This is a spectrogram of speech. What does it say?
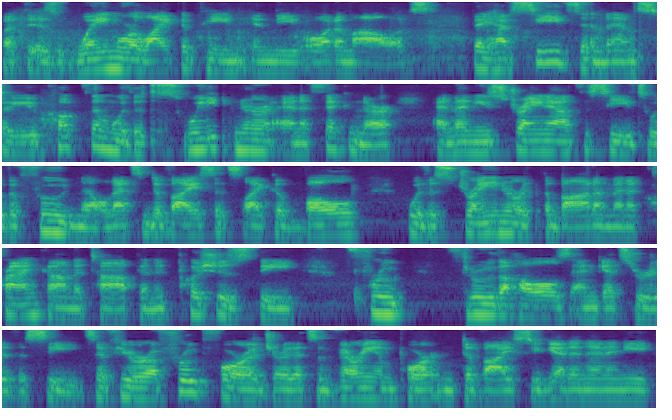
But there's way more lycopene in the autumn olives. They have seeds in them, so you cook them with a sweetener and a thickener, and then you strain out the seeds with a food mill. That's a device that's like a bowl with a strainer at the bottom and a crank on the top, and it pushes the fruit through the hulls and gets rid of the seeds. If you're a fruit forager, that's a very important device you get in any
